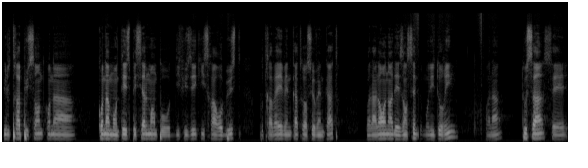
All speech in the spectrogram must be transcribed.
ultra puissante qu'on a, qu'on a montée spécialement pour diffuser, qui sera robuste pour travailler 24 heures sur 24. Voilà, là on a des enceintes de monitoring. Voilà, tout ça, c'est,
